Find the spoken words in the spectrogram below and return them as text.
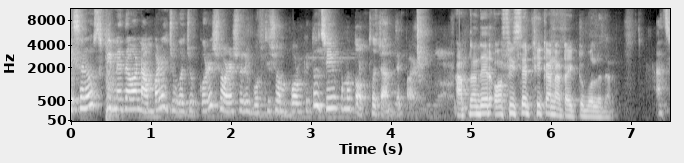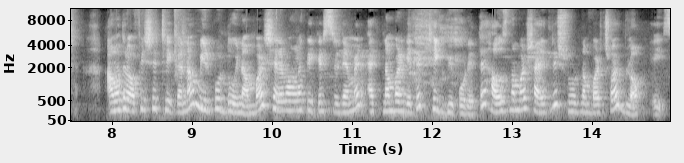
এছাড়াও স্ক্রিনে দেওয়া নাম্বারে যোগাযোগ করে সরাসরি ভর্তি সম্পর্কিত যে কোনো তথ্য জানতে পারে। আপনাদের অফিসের ঠিকানাটা একটু বলে দেন। আচ্ছা আমাদের অফিসের ঠিকানা মিরপুর দুই নম্বর শেরেবাংলা ক্রিকেট স্টেডিয়ামের এক নম্বর গেটের ঠিক বিপরীতে হাউস নাম্বার সাঁত্রিশ রোড নাম্বার ছয় ব্লক এইচ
